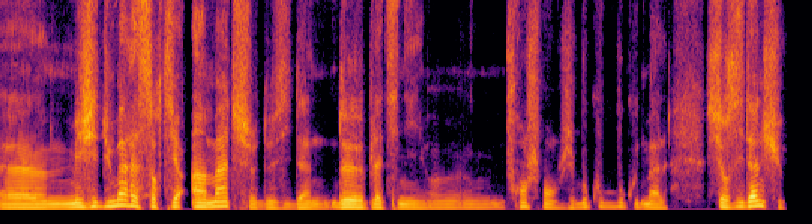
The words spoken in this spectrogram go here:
Euh, mais j'ai du mal à sortir un match de Zidane, de Platini. Euh, franchement, j'ai beaucoup, beaucoup de mal. Sur Zidane, je suis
